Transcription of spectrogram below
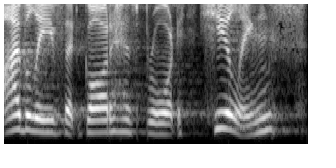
I believe that God has brought healings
